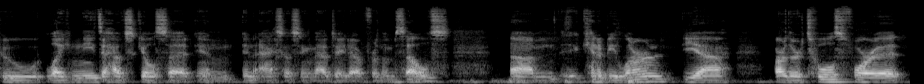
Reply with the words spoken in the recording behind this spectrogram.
who like need to have skill set in in accessing that data for themselves um, can it be learned? Yeah. Are there tools for it?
